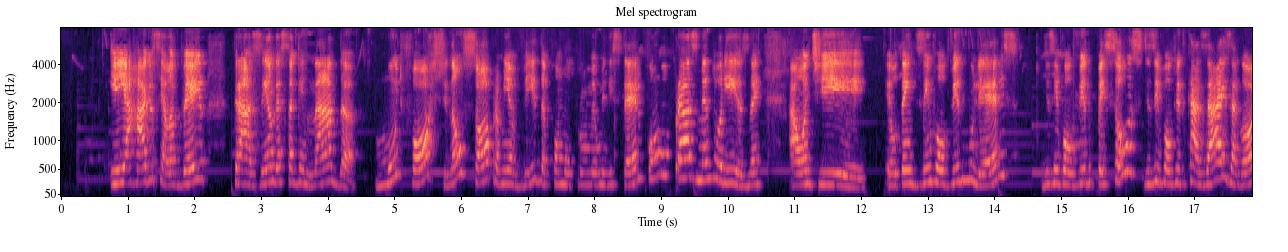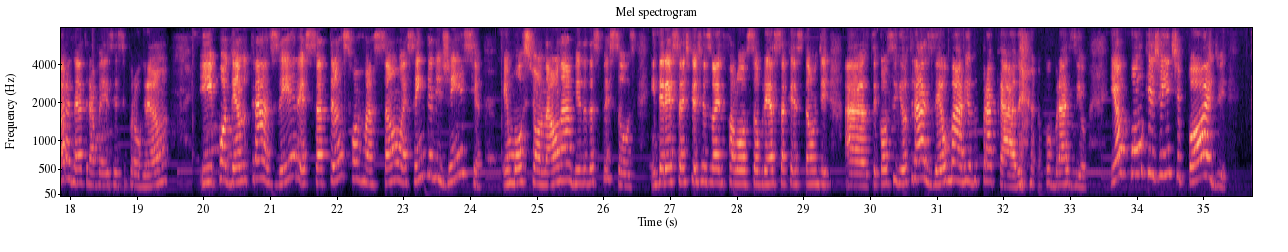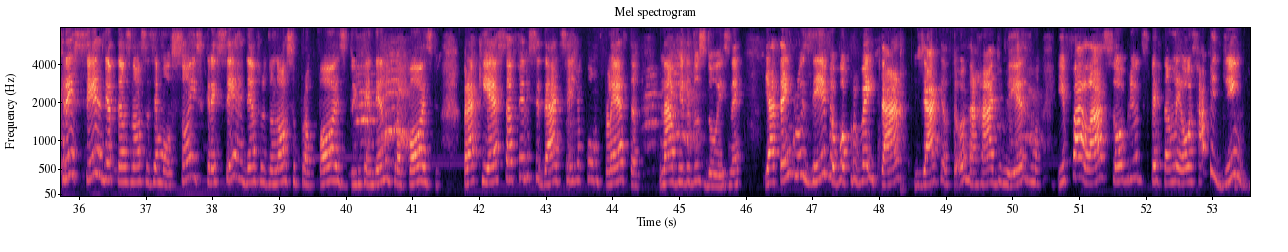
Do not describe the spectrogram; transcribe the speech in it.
E a rádio, assim, ela veio trazendo essa guinada muito forte, não só para a minha vida, como para o meu ministério, como para as mentorias, né? Onde eu tenho desenvolvido mulheres, desenvolvido pessoas, desenvolvido casais agora, né, através desse programa, e podendo trazer essa transformação, essa inteligência emocional na vida das pessoas. Interessante que a Gislaine falou sobre essa questão de ah, você conseguiu trazer o marido para cá, né, para o Brasil. E é como que a gente pode crescer dentro das nossas emoções, crescer dentro do nosso propósito, entendendo o propósito, para que essa felicidade seja completa na vida dos dois, né? E até, inclusive, eu vou aproveitar, já que eu estou na rádio mesmo, e falar sobre o Despertando Leoas rapidinho,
